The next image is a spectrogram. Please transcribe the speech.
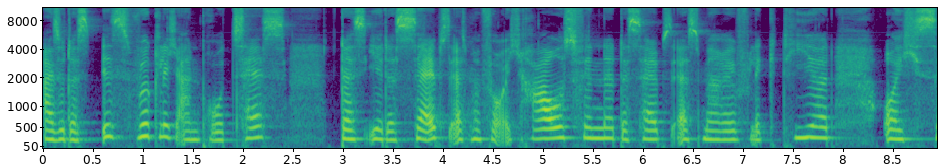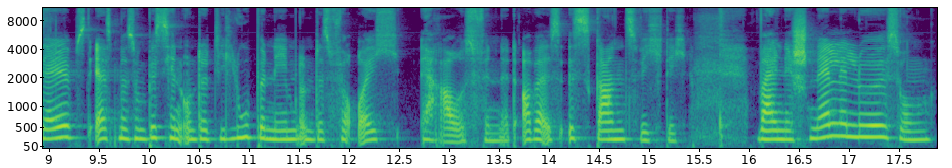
Also das ist wirklich ein Prozess, dass ihr das selbst erstmal für euch rausfindet, das selbst erstmal reflektiert, euch selbst erstmal so ein bisschen unter die Lupe nehmt und das für euch herausfindet. Aber es ist ganz wichtig, weil eine schnelle Lösung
